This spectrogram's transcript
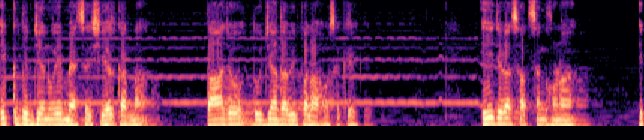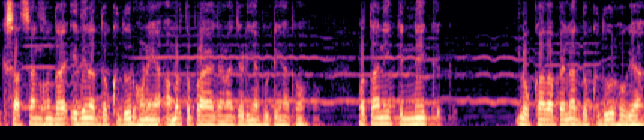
ਇੱਕ ਦੂਜੇ ਨੂੰ ਇਹ ਮੈਸੇਜ ਸ਼ੇਅਰ ਕਰਨਾ, ਤਾਂ ਜੋ ਦੂਜਿਆਂ ਦਾ ਵੀ ਭਲਾ ਹੋ ਸਕੇ। ਇਹ ਜਿਹੜਾ ਸਤਸੰਗ ਹੋਣਾ ਇੱਕ ਸਤਸੰਗ ਹੁੰਦਾ, ਇਹਦੇ ਨਾਲ ਦੁੱਖ ਦੂਰ ਹੋਣੇ ਆ, ਅੰਮ੍ਰਿਤ ਪਿਲਾਇਆ ਜਾਣਾ ਜੜੀਆਂ ਬੂਟੀਆਂ ਤੋਂ। ਪਤਾ ਨਹੀਂ ਕਿੰਨੇ ਕੁ ਲੋਕਾਂ ਦਾ ਪਹਿਲਾਂ ਦੁੱਖ ਦੂਰ ਹੋ ਗਿਆ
